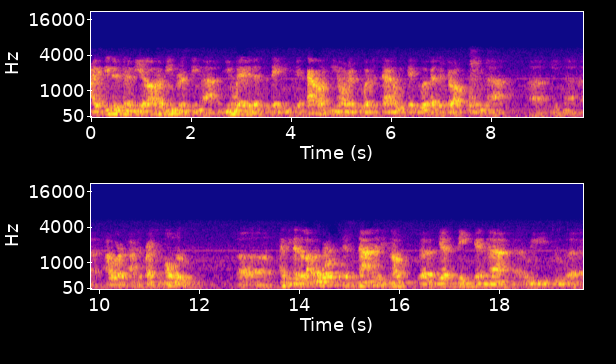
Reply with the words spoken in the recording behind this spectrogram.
I think there's going to be a lot of interesting uh, new evidence to take into account in order to understand how we can do a better job in, uh, in uh, uh, our enterprise model. Uh, I think that a lot of work is done that is not uh, yet taken uh, uh, really to, uh,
